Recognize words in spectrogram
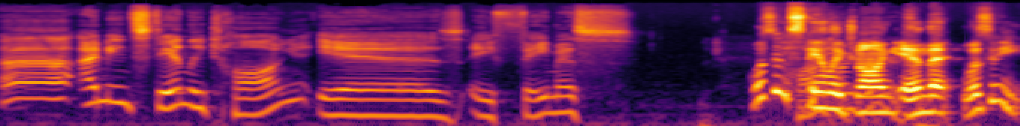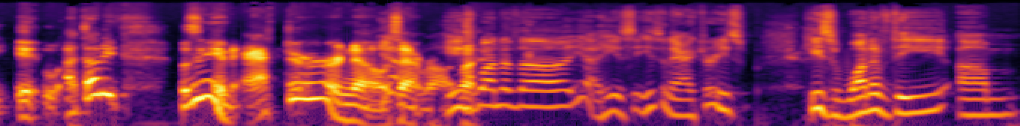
Uh, I mean, Stanley Tong is a famous. Wasn't Stanley Tong in that? Wasn't he? It, I thought he wasn't he an actor or no? Oh, is that wrong? He's one of the. Yeah, he's he's an actor. He's he's one of the. Um,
